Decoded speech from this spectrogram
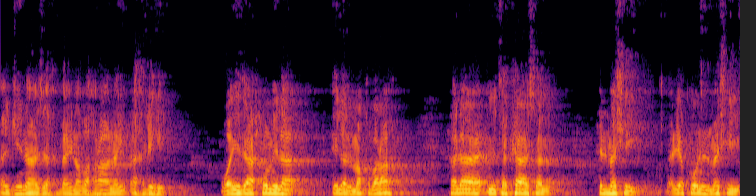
الجنازة بين ظهراني أهله. وإذا حمل إلى المقبرة فلا يتكاسل في المشي بل يكون المشي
